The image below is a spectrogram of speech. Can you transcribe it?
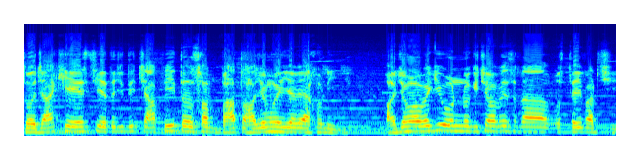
তো যা খেয়ে এসছি, এতে যদি চাপি তো সব ভাত হজম হয়ে যাবে এখনই। হজম হবে কি অন্য কিছু হবে সেটা বুঝতেই পারছি।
